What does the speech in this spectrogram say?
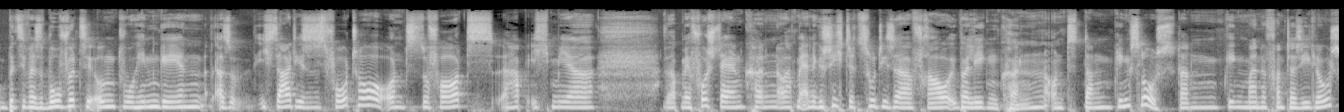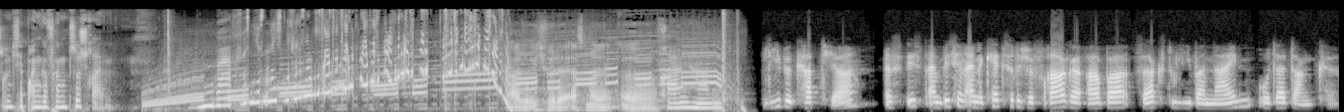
Beziehungsweise wo wird sie irgendwo hingehen? Also ich sah dieses Foto und sofort habe ich mir habe mir vorstellen können, habe mir eine Geschichte zu dieser Frau überlegen können und dann ging es los. Dann ging meine Fantasie los und ich habe angefangen zu schreiben. Also ich würde erstmal äh, Fragen haben. Liebe Katja, es ist ein bisschen eine ketzerische Frage, aber sagst du lieber Nein oder Danke?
